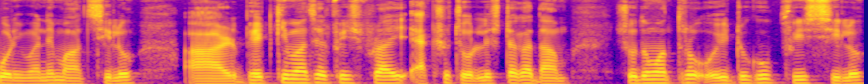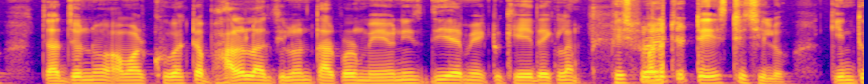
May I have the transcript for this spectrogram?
পরিমাণে মাছ ছিল। আর ভেটকি মাছের ফিশ ফ্রাই একশো চল্লিশ টাকা দাম। শুধুমাত্র ওইটুকু ফিশ ছিল যার জন্য আমার খুব একটা ভালো লাগছিল না। তারপর মেয়োনিজ দিয়ে আমি একটু খেয়ে দেখলাম। ফিশ ফ্রাইটা টেস্টই ছিল কিন্তু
